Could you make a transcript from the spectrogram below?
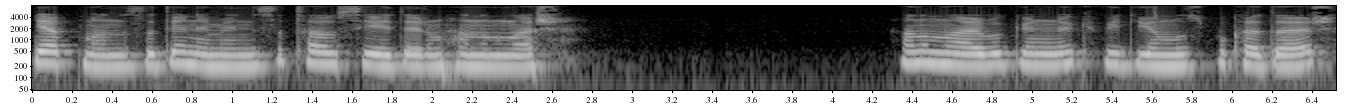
yapmanızı, denemenizi tavsiye ederim hanımlar. Hanımlar bugünlük videomuz bu kadar.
